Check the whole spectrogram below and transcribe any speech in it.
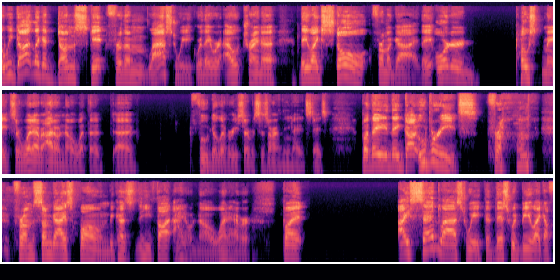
And we got like a dumb skit for them last week where they were out trying to, they like stole from a guy. They ordered Postmates or whatever. I don't know what the uh, food delivery services are in the United States, but they they got Uber Eats from from some guy's phone because he thought I don't know whatever, but I said last week that this would be like a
